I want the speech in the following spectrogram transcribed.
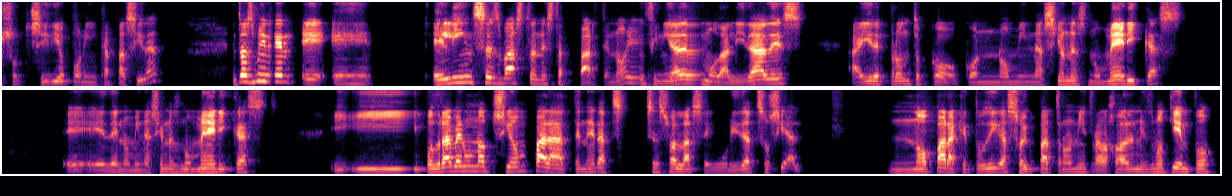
subsidio por incapacidad. Entonces, miren, eh, eh, el INSS es vasto en esta parte, ¿no? Infinidad de modalidades, ahí de pronto con, nominaciones numéricas, eh, eh, denominaciones numéricas, y, podrá haber una opción para tener acceso a la seguridad social, no para que tú digas soy patrón y trabajador al mismo tiempo,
